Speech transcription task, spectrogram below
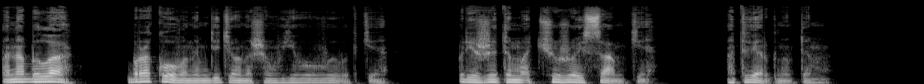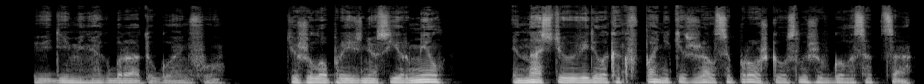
Она была бракованным детенышем в его выводке, прижитым от чужой самки, отвергнутым. «Веди меня к брату Гуаньфу», — тяжело произнес Ермил, и Настя увидела, как в панике сжался Прошка, услышав голос отца.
